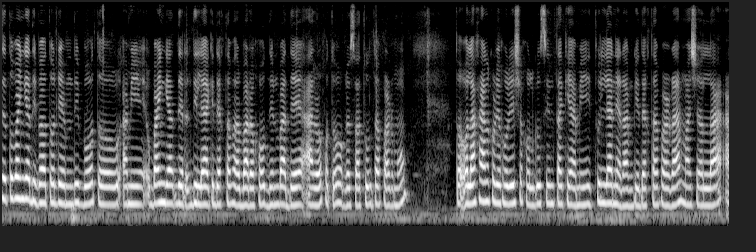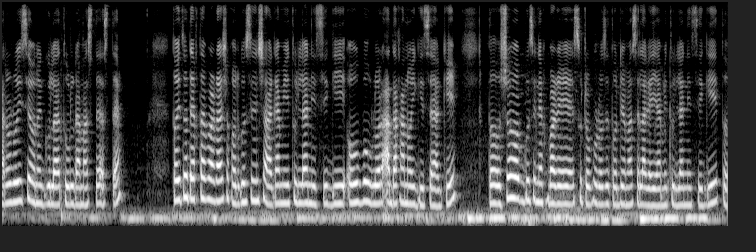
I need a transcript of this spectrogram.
যেহেতু বাইঙ্গা দিবা, তো ডেম দিব। তো আমি বাইঙ্গা দিলে কি দেখতে পারব বারো দিন বাদে আরও কত গেছা তুলতে পারব তো ওলা খান করে করে সকল তাকে আমি তুললা নেরাম গিয়ে দেখতে পারলাম মাসাল্লাহ আরও রয়েছে অনেকগুলা তুললাম আস্তে আস্তে। তো এই তো দেখতে পারা সকল গুছিন শাক আমি তুললা নিছি গি ও বউলোর আধা খান হয়ে গেছে আর কি। তো সব গুছিন একবারে ছোটো বড়ো যে তো ডেম আছে লাগাই আমি তুললা নিছি গি তো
